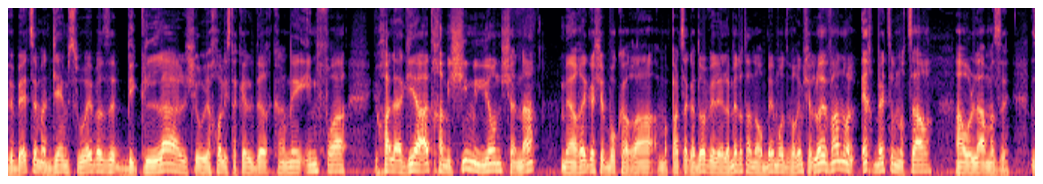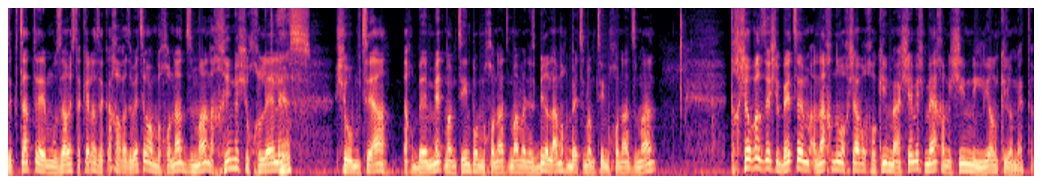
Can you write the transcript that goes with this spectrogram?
ובעצם הג'יימס ווב הזה בגלל שהוא יכול להסתכל דרך קרני אינפרה יוכל להגיע עד 50 מיליון שנה מהרגע שבו קרה המפץ הגדול וללמד אותנו הרבה מאוד דברים שלא הבנו על איך בעצם נוצר העולם הזה. זה קצת אה, מוזר להסתכל על זה ככה אבל זה בעצם המכונת זמן הכי משוכללת Yes. שהומצאה אנחנו באמת ממציאים פה מכונת זמן ואני אסביר למה אנחנו בעצם ממציאים מכונת זמן. תחשוב על זה שבעצם אנחנו עכשיו רחוקים מהשמש 150 מיליון קילומטר.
